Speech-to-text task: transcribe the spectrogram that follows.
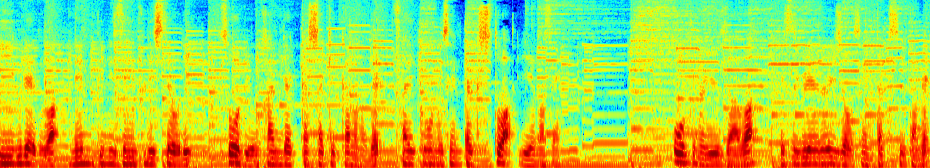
B グレードは燃費に全振りしており装備を簡略化した結果なので最高の選択肢とは言えません。多くのユーザーは S グレード以上を選択するため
